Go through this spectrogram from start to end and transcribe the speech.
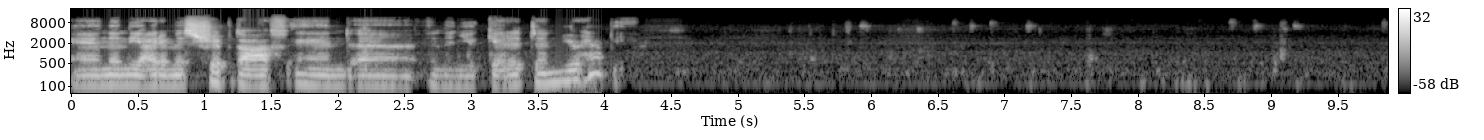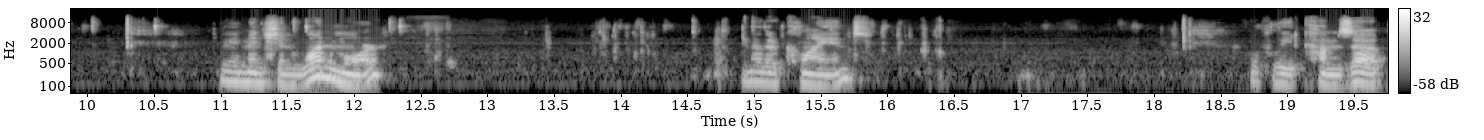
and then the item is shipped off and uh, and then you get it and you're happy. Let me mention one more. Another client. Hopefully it comes up.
